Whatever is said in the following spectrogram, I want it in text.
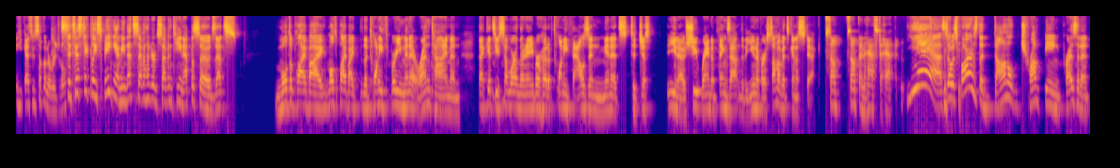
You guys do something original. Statistically speaking, I mean that's 717 episodes. That's multiplied by multiplied by the 23 minute runtime, and that gets you somewhere in the neighborhood of 20,000 minutes to just you know shoot random things out into the universe. Some of it's going to stick. some something has to happen. Yeah. So as far as the Donald Trump being president,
